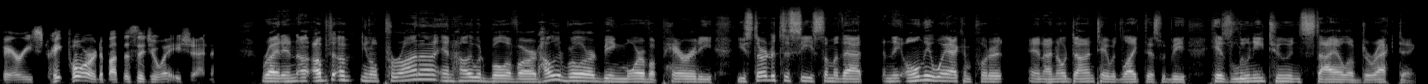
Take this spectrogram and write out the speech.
very straightforward about the situation. Right, and uh, up to you know Piranha and Hollywood Boulevard, Hollywood Boulevard being more of a parody, you started to see some of that, and the only way I can put it, and I know Dante would like this, would be his Looney Tunes style of directing,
